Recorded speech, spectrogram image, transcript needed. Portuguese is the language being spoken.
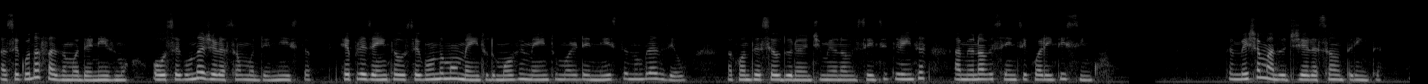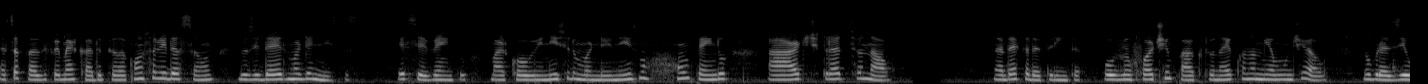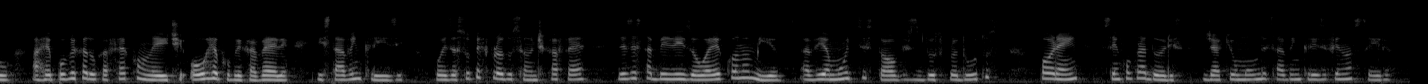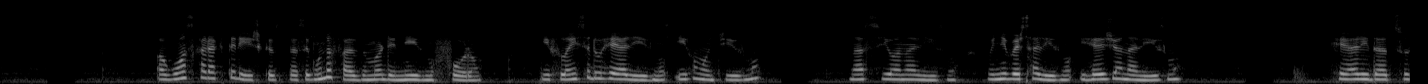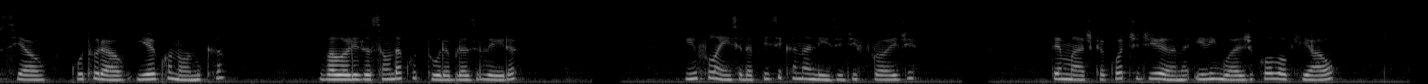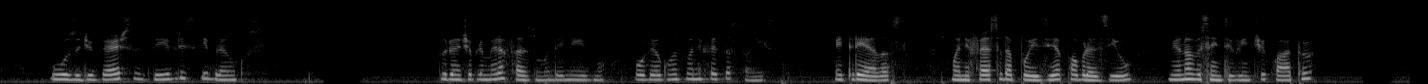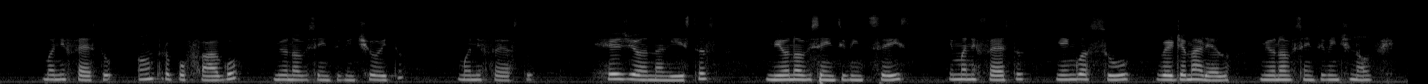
A segunda fase do modernismo, ou segunda geração modernista, representa o segundo momento do movimento modernista no Brasil. Aconteceu durante 1930 a 1945. Também chamado de geração 30, essa fase foi marcada pela consolidação das ideias modernistas. Esse evento marcou o início do modernismo, rompendo a arte tradicional. Na década 30, houve um forte impacto na economia mundial. No Brasil, a República do Café com Leite, ou República Velha, estava em crise, pois a superprodução de café desestabilizou a economia. Havia muitos estoques dos produtos, porém sem compradores, já que o mundo estava em crise financeira. Algumas características da segunda fase do modernismo foram influência do realismo e romantismo, nacionalismo, universalismo e regionalismo, realidade social, cultural e econômica, valorização da cultura brasileira, influência da psicanálise de Freud, temática cotidiana e linguagem coloquial, uso de versos livres e brancos. Durante a primeira fase do modernismo, houve algumas manifestações, entre elas Manifesto da Poesia Pau-Brasil, 1924, Manifesto Antropofago, 1928, Manifesto Regionalistas, 1926 e Manifesto Ienguaçu Verde Amarelo, 1929.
